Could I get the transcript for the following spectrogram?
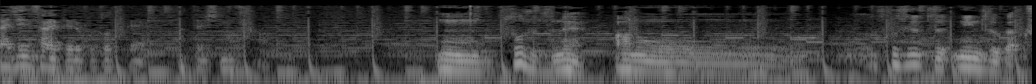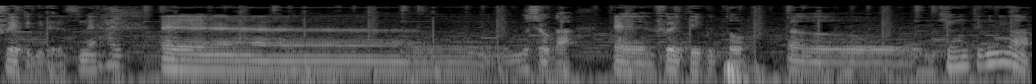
大事にされていることってあったりしますか？うん、そうですね。あのー少しずつ人数が増えてきてですね、はい。えー部署が、えー増えていくと、基本的には、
